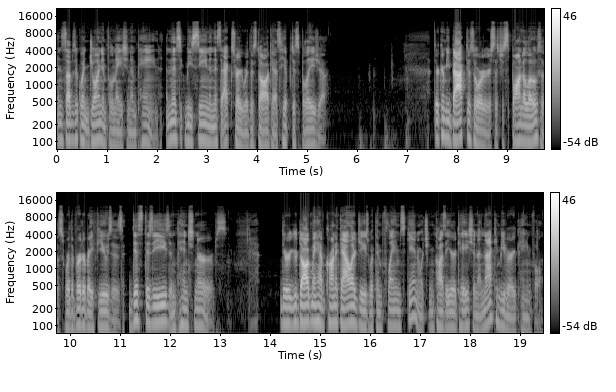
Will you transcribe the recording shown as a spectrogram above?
and subsequent joint inflammation and pain. And this can be seen in this x-ray where this dog has hip dysplasia. There can be back disorders such as spondylosis where the vertebrae fuses, disc disease, and pinched nerves. There, your dog may have chronic allergies with inflamed skin which can cause irritation and that can be very painful.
